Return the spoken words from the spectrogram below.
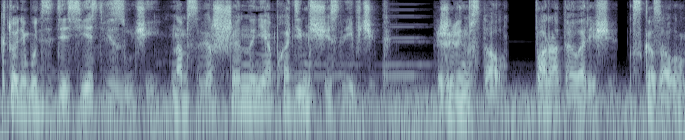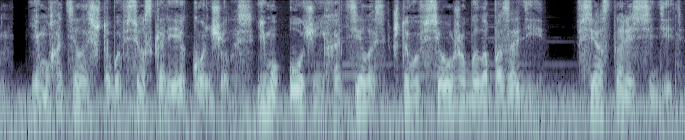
Кто-нибудь здесь есть везучий? Нам совершенно необходим счастливчик». Жилин встал. «Пора, товарищи», — сказал он. Ему хотелось, чтобы все скорее кончилось. Ему очень хотелось, чтобы все уже было позади. Все остались сидеть.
